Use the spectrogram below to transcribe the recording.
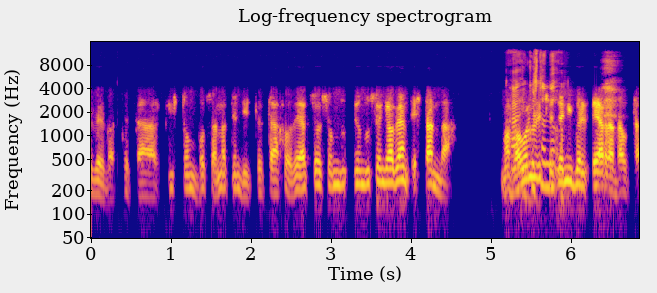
ITB bat, eta kriston boza ematen dit, eta jode, atzo esan du- egon duzen gabean, estanda. Ma, Ah, ba, bueno, ez zen nivel erra dauta.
